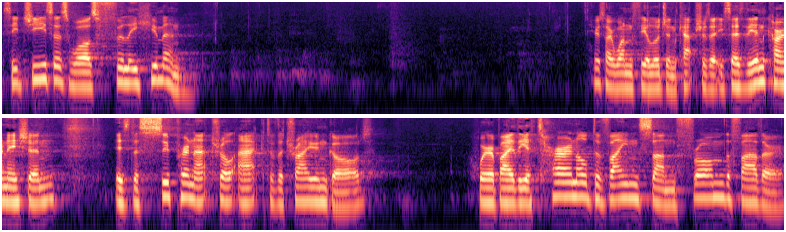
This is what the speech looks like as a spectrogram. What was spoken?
See, Jesus was fully human. Here's how one theologian captures it. He says, The incarnation is the supernatural act of the triune God whereby the eternal divine Son from the Father,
